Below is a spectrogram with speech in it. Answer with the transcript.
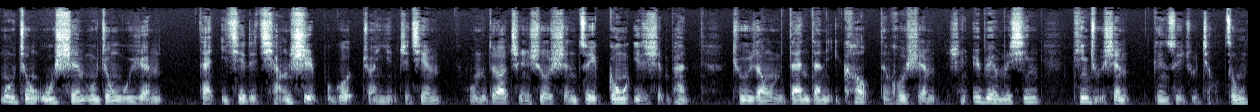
目中无神，目中无人。但一切的强势不过转眼之间，我们都要承受神最公义的审判。求主让我们单单的依靠，等候神，神预备我们的心，听主声，跟随主脚踪，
